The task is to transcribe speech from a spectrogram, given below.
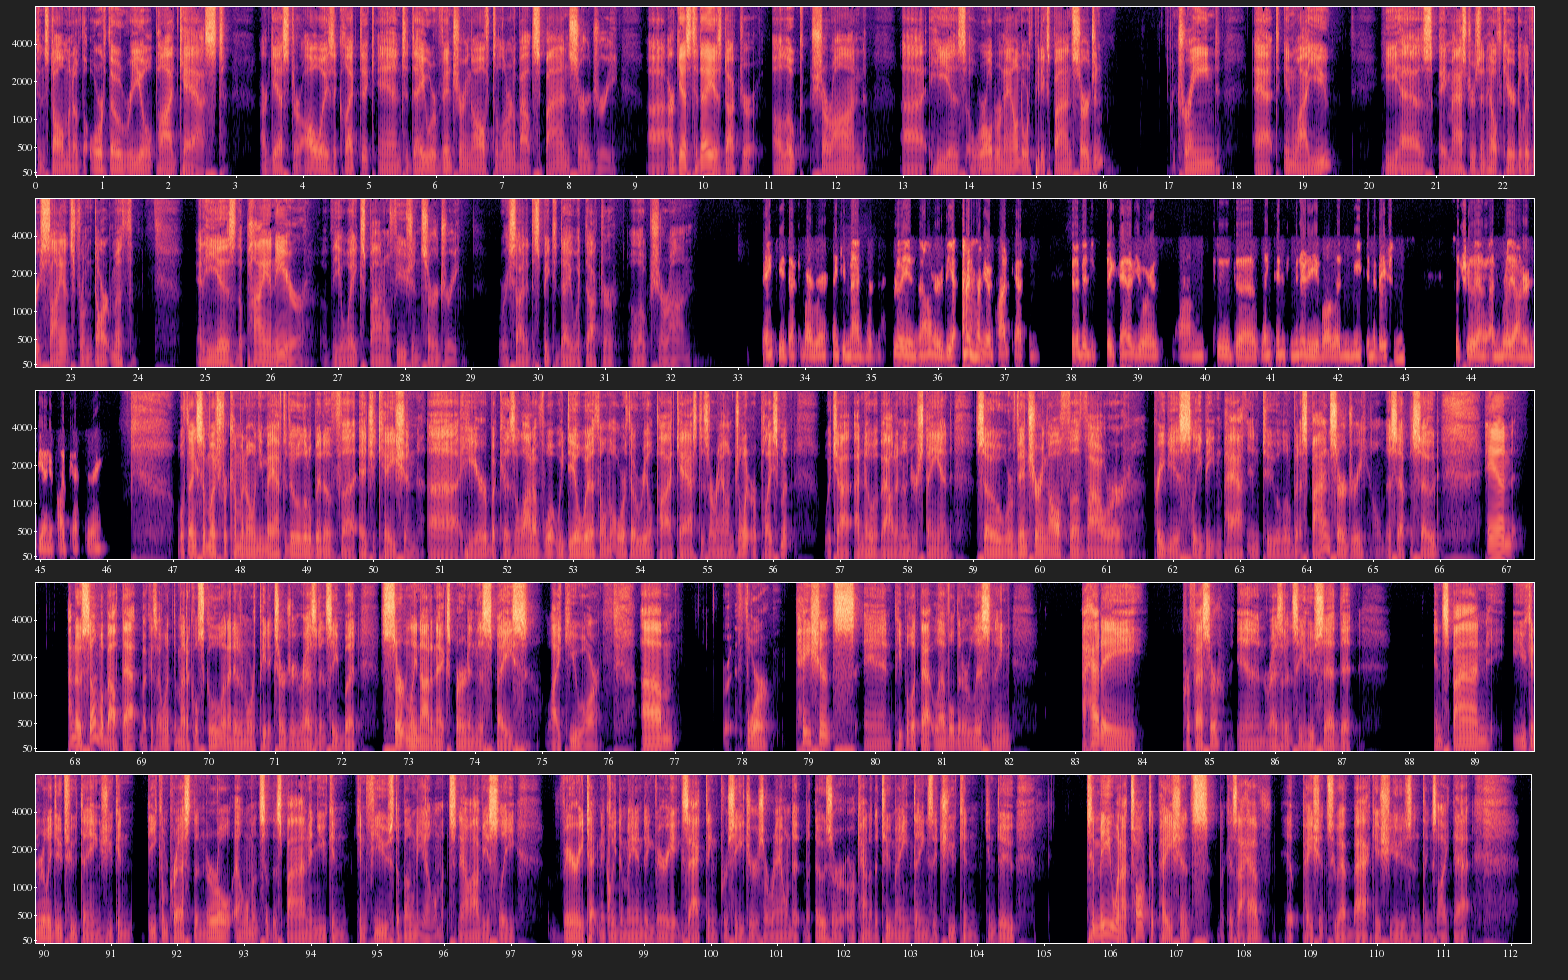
next installment of the Ortho Real podcast. Our guests are always eclectic, and today we're venturing off to learn about spine surgery. Uh, our guest today is Dr. Alok Sharan. Uh, he is a world renowned orthopedic spine surgeon, trained at NYU. He has a master's in healthcare delivery science from Dartmouth, and he is the pioneer of the awake spinal fusion surgery. We're excited to speak today with Dr. Alok Sharan. Thank you, Dr. Barber. Thank you, Matt. It's really an honor to be on your podcast and been a big, big fan of yours um, through the LinkedIn community of all the neat innovations. So truly, I'm, I'm really honored to be on your podcast today. Well, thanks so much for coming on. You may have to do a little bit of uh, education uh, here because a lot of what we deal with on the Ortho Real podcast is around joint replacement, which I, I know about and understand. So we're venturing off of our previously beaten path into a little bit of spine surgery on this episode. And I know some about that because I went to medical school and I did an orthopedic surgery residency, but certainly not an expert in this space like you are. Um, for patients and people at that level that are listening, I had a professor in residency who said that in spine, you can really do two things. You can decompress the neural elements of the spine and you can confuse the bony elements. Now, obviously, very technically demanding, very exacting procedures around it, but those are, are kind of the two main things that you can can do. To me, when I talk to patients, because I have hip patients who have back issues and things like that,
